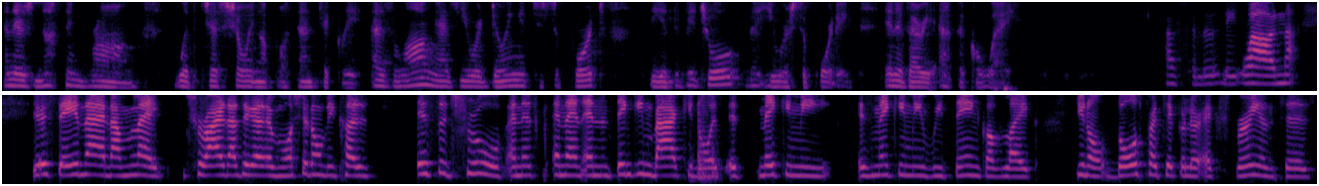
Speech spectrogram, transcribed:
And there's nothing wrong with just showing up authentically, as long as you are doing it to support the individual that you are supporting in a very ethical way. Absolutely. Wow. Not, you're saying that, and I'm like, try not to get emotional because it's the truth. And it's, and then, and thinking back, you know, it's, it's making me, it's making me rethink of like, you know, those particular experiences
